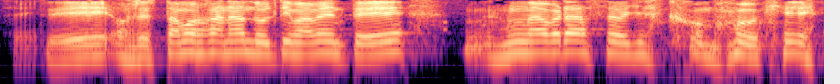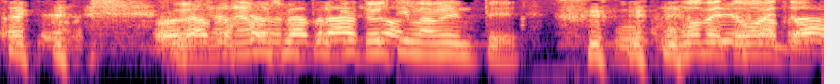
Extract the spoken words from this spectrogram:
Sí. os estamos ganando últimamente, ¿eh? Un abrazo ya como que nos ganamos un, poquito últimamente. Un, momento, un momento.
